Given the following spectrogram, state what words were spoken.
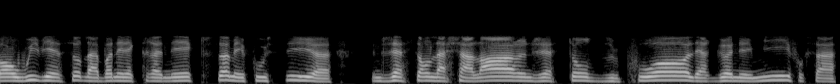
bon, oui, bien sûr, de la bonne électronique, tout ça, mais il faut aussi euh, une gestion de la chaleur, une gestion du poids, l'ergonomie, il faut que ça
